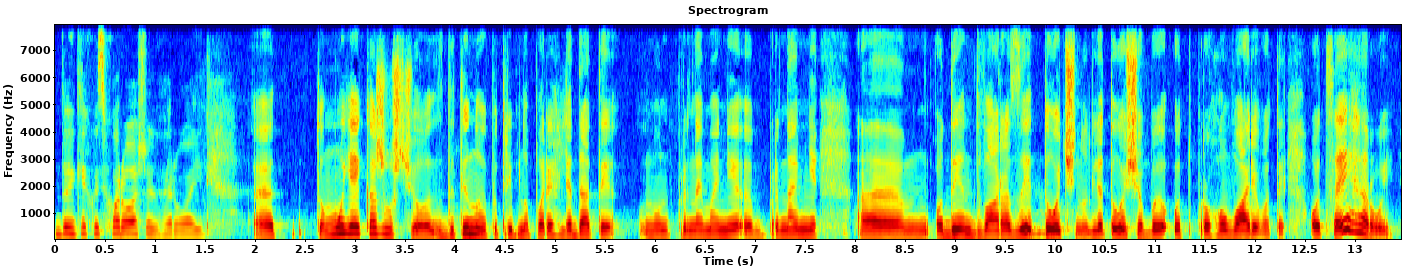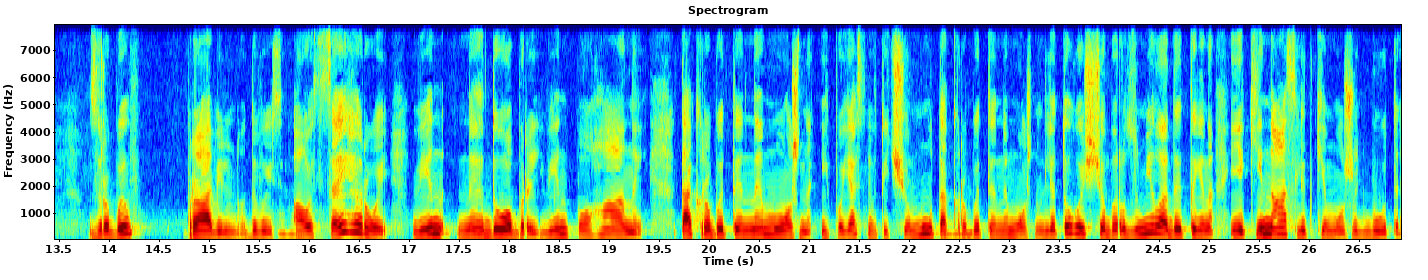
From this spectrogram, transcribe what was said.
до якихось хороших героїв? Тому я й кажу, що з дитиною потрібно переглядати ну, принаймні, е, принаймні е, один-два рази точно для того, щоб от проговарювати. Оцей герой зробив. Правильно, дивись, а ось цей герой він недобрий, він поганий. Так робити не можна. І пояснювати, чому так робити не можна. Для того, щоб розуміла дитина, які наслідки можуть бути.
